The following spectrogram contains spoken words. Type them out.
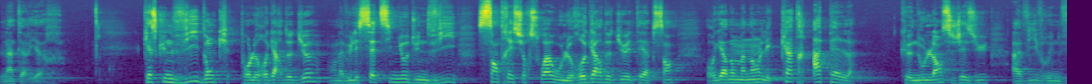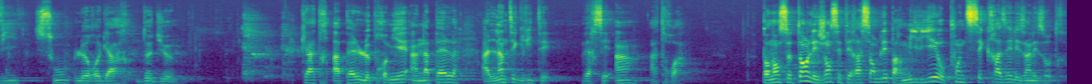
l'intérieur. Qu'est-ce qu'une vie donc pour le regard de Dieu? On a vu les sept signaux d'une vie centrée sur soi où le regard de Dieu était absent. Regardons maintenant les quatre appels que nous lance Jésus à vivre une vie sous le regard de Dieu. Quatre appels. Le premier, un appel à l'intégrité, versets 1 à 3. Pendant ce temps, les gens s'étaient rassemblés par milliers au point de s'écraser les uns les autres.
